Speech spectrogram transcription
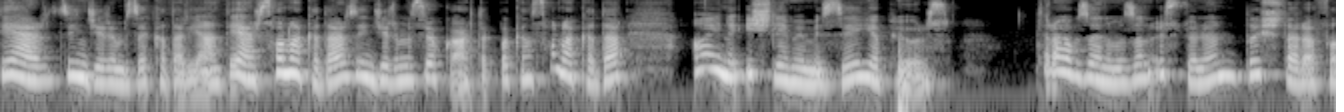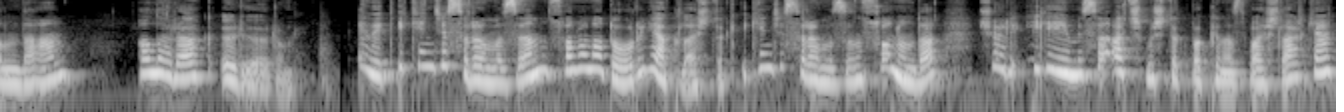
Diğer zincirimize kadar yani diğer sona kadar zincirimiz yok artık. Bakın sona kadar aynı işlemimizi yapıyoruz. Trabzanımızın üstünün dış tarafından alarak örüyorum. Evet ikinci sıramızın sonuna doğru yaklaştık. İkinci sıramızın sonunda şöyle iliğimizi açmıştık bakınız başlarken.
